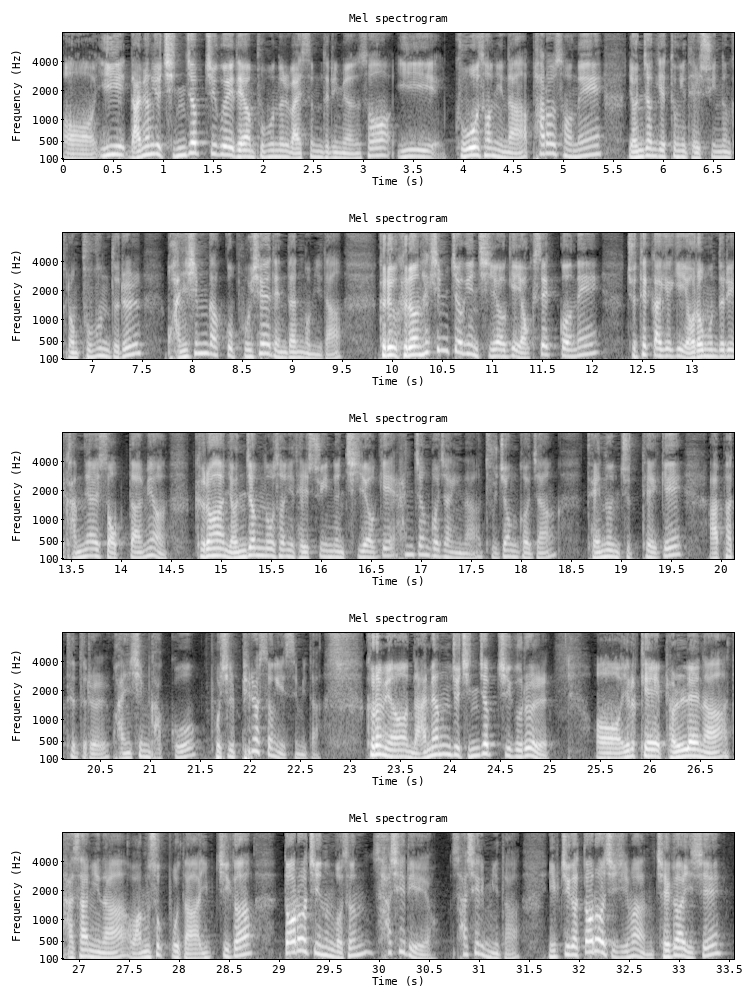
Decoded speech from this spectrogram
어, 이 남양주 진접지구에 대한 부분을 말씀드리면서 이 9호선이나 8호선의 연장 개통이 될 수 있는 그런 부분들을 관심 갖고 보셔야 된다는 겁니다. 그리고 그런 핵심적인 지역의 역세권의 주택 가격이 여러분들이 감내할 수 없다면 그러한 연장 노선이 될 수 있는 지역의 한 정거장이나 두 정거장 되는 주택의 아파트들을 관심 갖고 보실 필요성이 있습니다. 그러면 남양주 진접지구를 어, 이렇게 별내나 다산이나 왕숙보다 입지가 떨어지는 것은 사실이에요. 사실입니다. 입지가 떨어지지만 제가 이제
